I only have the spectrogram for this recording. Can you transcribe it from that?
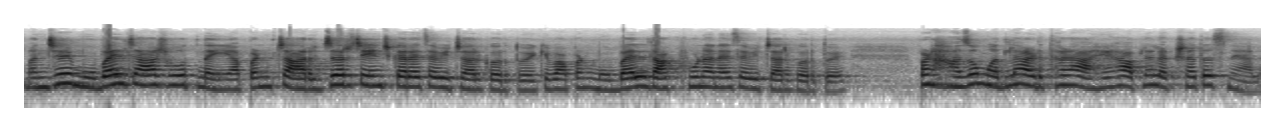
म्हणजे मोबाईल चार्ज होत नाही आपण चार्जर चेंज करायचा विचार करतोय किंवा आपण मोबाईल दाखवून आणायचा विचार करतोय. पण हा जो मधला अडथळा आहे हा आपल्या लक्षातच नाही आला.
